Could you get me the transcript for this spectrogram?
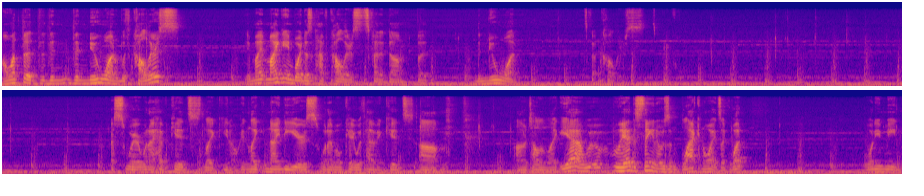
I want the, the, the, the new one with colors. Yeah, my, my Game Boy doesn't have colors. It's kind of dumb, but the new one, it's got colors. I swear when I have kids, like, you know, in like 90 years, when I'm okay with having kids, um, I'm gonna tell them, like, yeah, we, we had this thing and it was in black and white. It's like, what? What do you mean?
